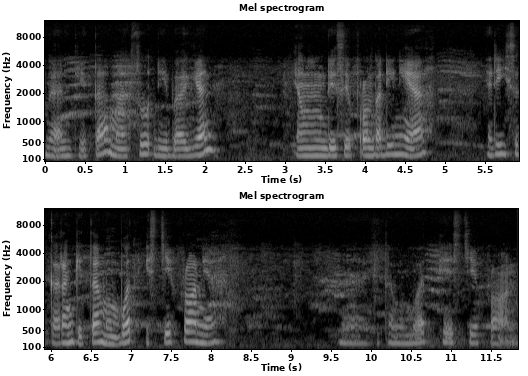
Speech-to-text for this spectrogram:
dan kita masuk di bagian yang di chevron tadi ini ya. Jadi sekarang kita membuat is chevron ya. Nah kita membuat is chevron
